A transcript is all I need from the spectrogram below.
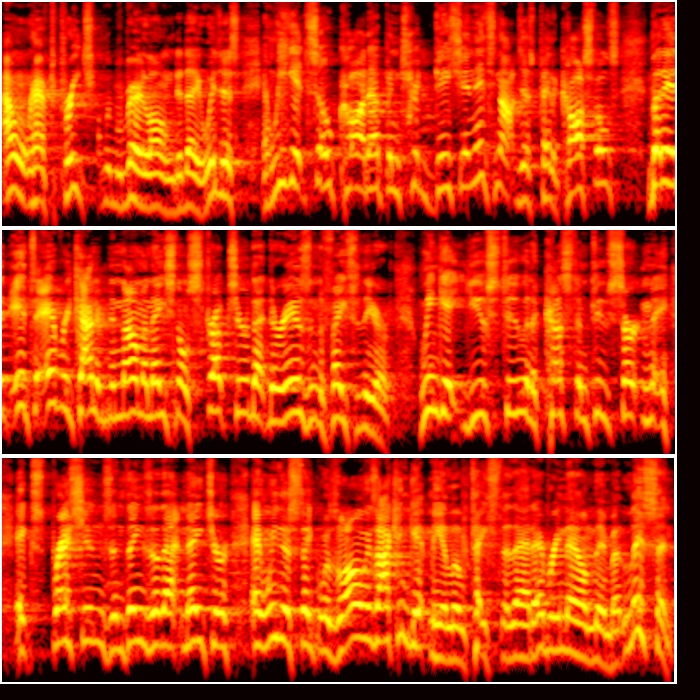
I won't have to preach very long today. We just, and we get so caught up in tradition. It's not just Pentecostals, but it, it's every kind of denominational structure that there is in the face of the earth. We can get used to and accustomed to certain expressions and things of that nature, and we just think, well, as long as I can get me a little taste of that every now and then. But listen,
